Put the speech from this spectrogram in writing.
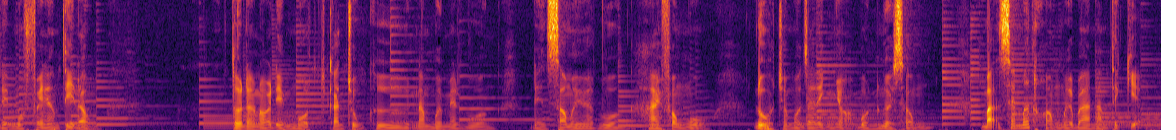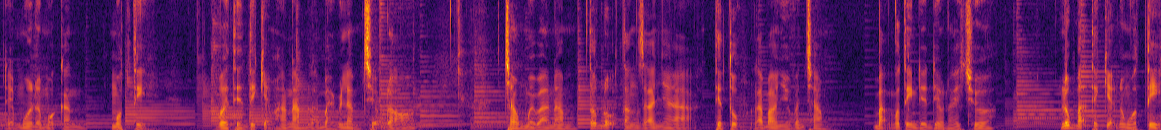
đến 1,5 tỷ đồng. Tôi đang nói đến một căn chung cư 50 m vuông đến 60 m vuông, hai phòng ngủ đủ cho một gia đình nhỏ 4 người sống. Bạn sẽ mất khoảng 13 năm tiết kiệm để mua được một căn 1 tỷ với tiền tiết kiệm hàng năm là 75 triệu đó. Trong 13 năm, tốc độ tăng giá nhà tiếp tục là bao nhiêu phần trăm? Bạn có tính đến điều này chưa? Lúc bạn tiết kiệm được 1 tỷ,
